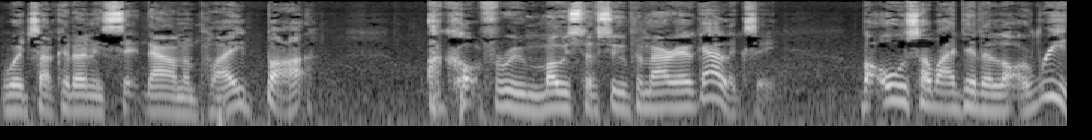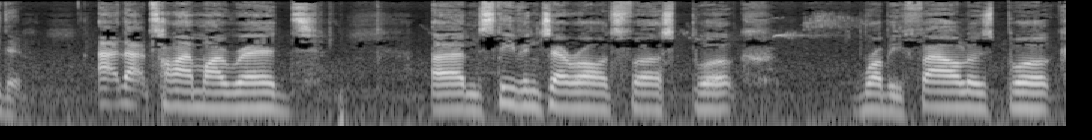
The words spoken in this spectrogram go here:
which I could only sit down and play, but I got through most of Super Mario Galaxy. But also I did a lot of reading. At that time I read um, Steven Gerrard's first book, Robbie Fowler's book,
